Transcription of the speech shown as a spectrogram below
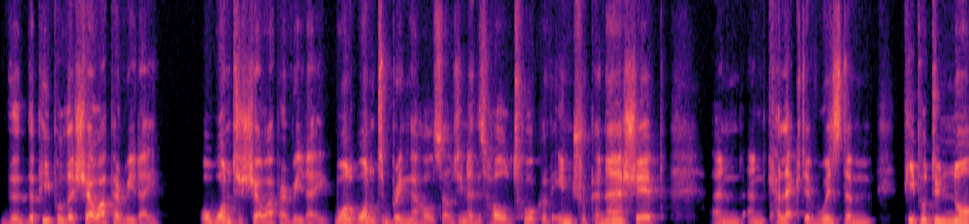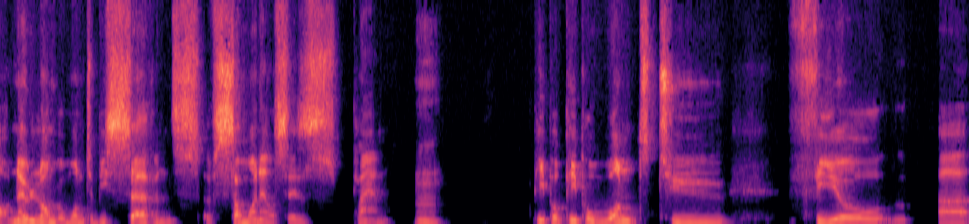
the, the people that show up every day or want to show up every day, want, want to bring their whole selves. You know, this whole talk of entrepreneurship and, and collective wisdom. People do not no longer want to be servants of someone else's plan. Mm. People people want to feel uh,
